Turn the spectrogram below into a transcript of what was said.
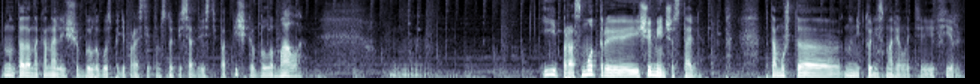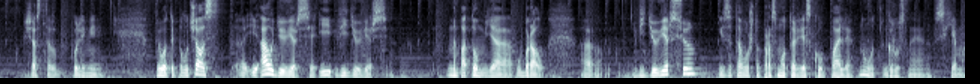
Ну, тогда на канале еще было, господи, прости, там 150-200 подписчиков, было мало. И просмотры еще меньше стали. Потому что, ну, никто не смотрел эти эфиры. Сейчас-то более-менее. Вот, и получалась э, и аудиоверсия, и видеоверсия. Но потом я убрал э, видеоверсию из-за того, что просмотры резко упали. Ну, вот грустная схема.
